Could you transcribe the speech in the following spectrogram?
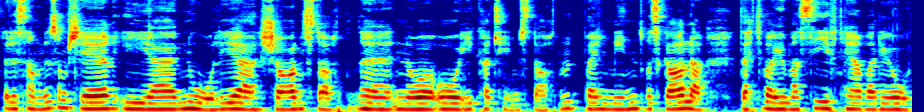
Det er det samme som skjer i uh, nordlige Shan-staten nå og i Katin-staten på en mindre skala. Dette var jo massivt. Her var det jo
